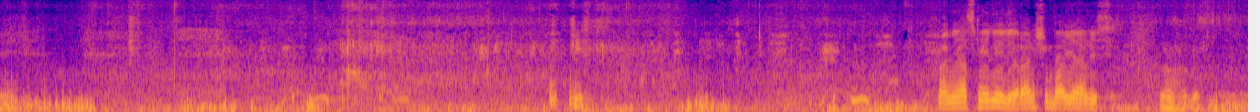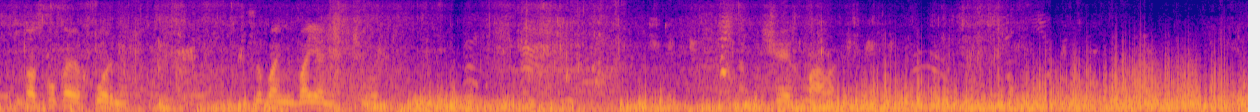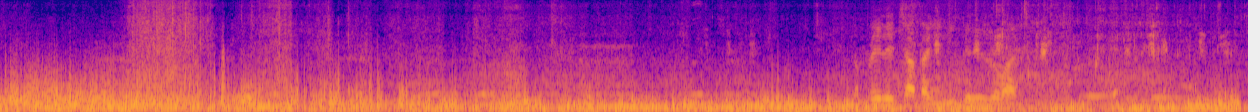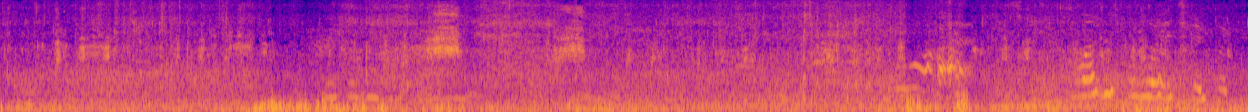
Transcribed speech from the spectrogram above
рублей. Они осмелили, раньше боялись. Да сколько их кормят, чтобы они боялись чего. Еще их мало. прилетят они, не переживай. Смотри, с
